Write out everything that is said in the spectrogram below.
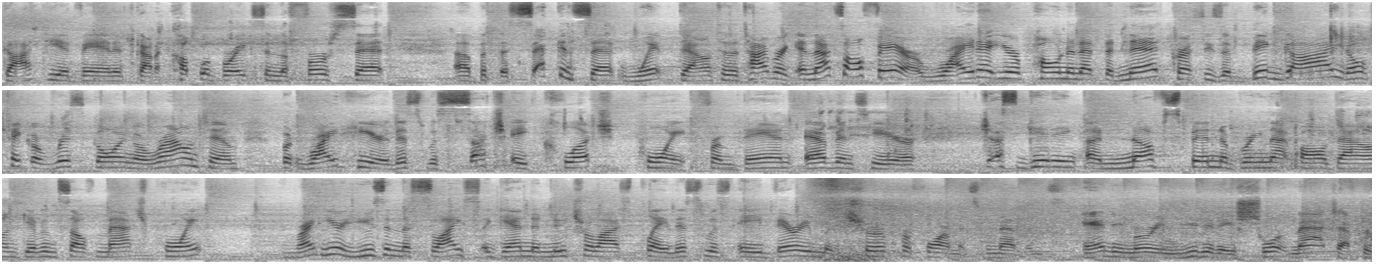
got the advantage, got a couple of breaks in the first set. Uh, but the second set went down to the tiebreak, and that's all fair. Right at your opponent at the net. Cressy's a big guy. You don't take a risk going around him. But right here, this was such a clutch point from Dan Evans here. Just getting enough spin to bring that ball down, give himself match point right here using the slice again to neutralize play. This was a very mature performance from Evans. Andy Murray needed a short match after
